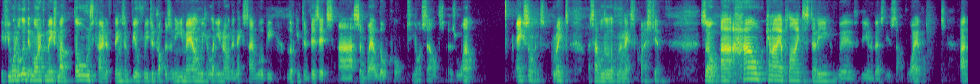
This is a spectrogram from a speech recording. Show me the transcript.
If you want a little bit more information about those kind of things, then feel free to drop us an email and we can let you know the next time we'll be looking to visit uh, somewhere local to yourselves as well. Excellent, great. Let's have a little look at the next question. So uh, how can I apply to study with the University of South Wales? And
